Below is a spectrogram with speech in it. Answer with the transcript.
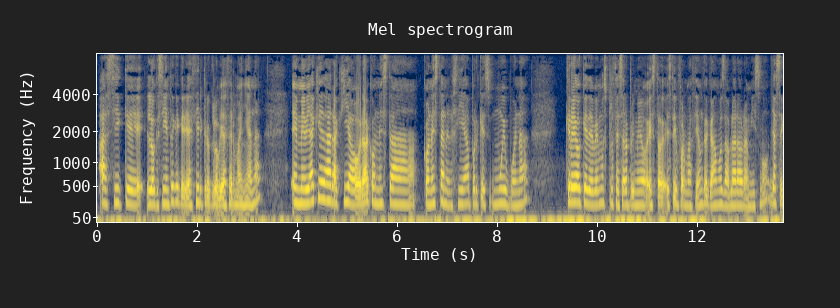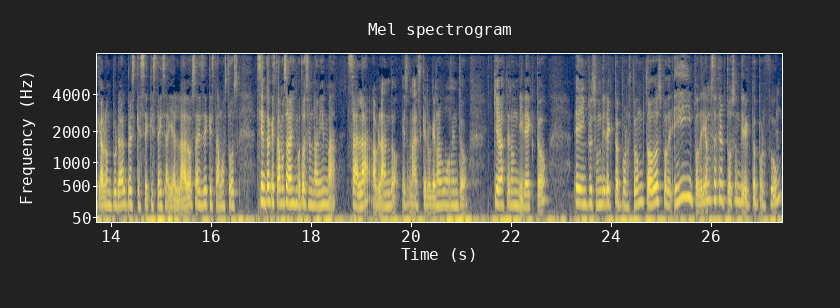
Así que lo siguiente que quería decir creo que lo voy a hacer mañana. Eh, me voy a quedar aquí ahora con esta, con esta energía porque es muy buena creo que debemos procesar primero esta información que acabamos de hablar ahora mismo. Ya sé que hablo en plural, pero es que sé que estáis ahí al lado. Sabes de que estamos todos, siento que estamos ahora mismo todos en una misma sala hablando. Es más, creo que en algún momento quiero hacer un directo, e incluso un directo por Zoom. Todos podríamos hacer todos un directo por Zoom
